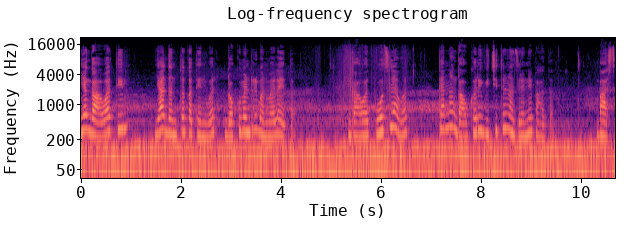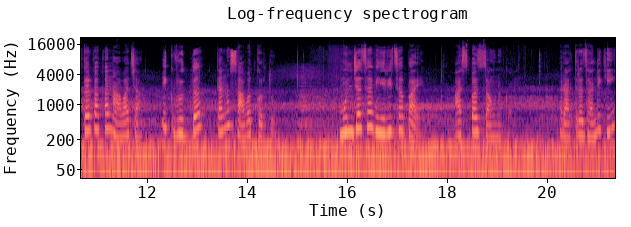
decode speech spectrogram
या गावातील या दंतकथेंवर डॉक्युमेंटरी बनवायला येतात. गावात पोहोचल्यावर त्यांना गावकरी विचित्र नजरेने पाहतात. भास्कर काका नावाचा एक वृद्ध त्यांना सावध करतो. मुंजाचा विहिरीचा पाय आसपास जाऊ नका. रात्र झाली की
